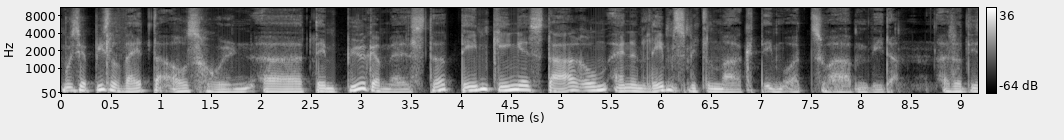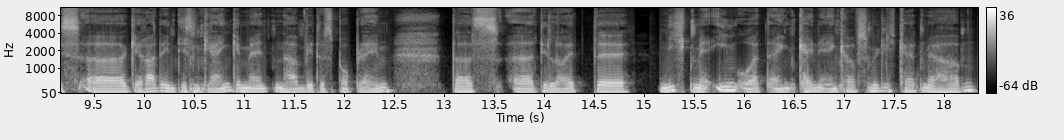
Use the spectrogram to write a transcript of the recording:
Muss ich ein bisschen weiter ausholen. Äh, dem Bürgermeister, dem ging es darum, einen Lebensmittelmarkt im Ort zu haben wieder. Also dies, äh, gerade in diesen Kleingemeinden haben wir das Problem, dass äh, die Leute nicht mehr im Ort ein, keine Einkaufsmöglichkeit mehr haben.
